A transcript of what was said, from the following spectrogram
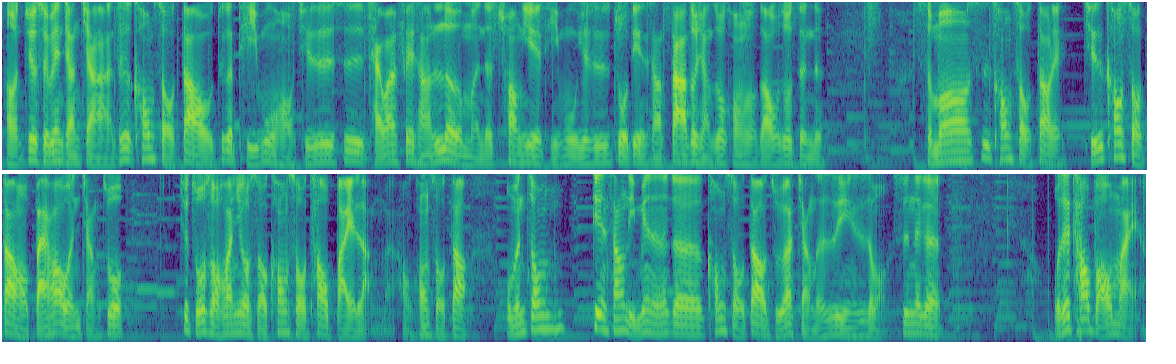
好，就随便讲讲啊，这个空手道这个题目哈，其实是台湾非常热门的创业题目，尤其是做电商，大家都想做空手道。我说真的，什么是空手道嘞？其实空手道哦，白话文讲做。就左手换右手，空手套白狼嘛。好，空手道。我们中电商里面的那个空手道，主要讲的事情是什么？是那个我在淘宝买啊，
